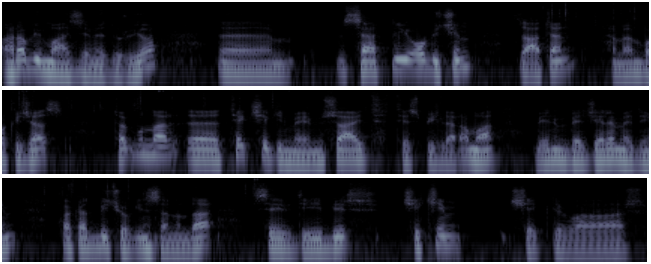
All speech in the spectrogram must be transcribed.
ara bir malzeme duruyor. E, sertliği o biçim zaten hemen bakacağız. Tabi bunlar e, tek çekilmeye müsait tesbihler ama benim beceremediğim fakat birçok insanın da sevdiği bir çekim şekli var.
